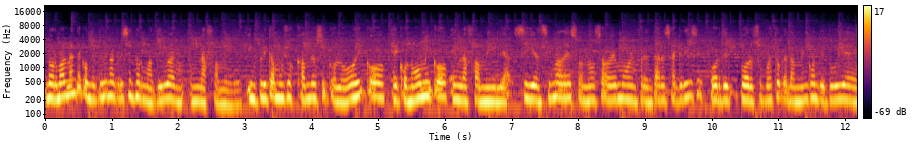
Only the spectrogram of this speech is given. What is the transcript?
normalmente constituye una crisis normativa en, en la familia. Implica muchos cambios psicológicos, económicos en la familia. Si encima de eso no sabemos enfrentar esa crisis, por, por supuesto que también constituye,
